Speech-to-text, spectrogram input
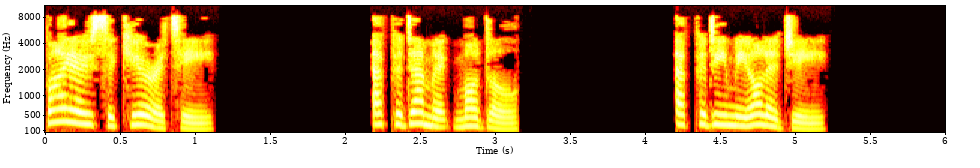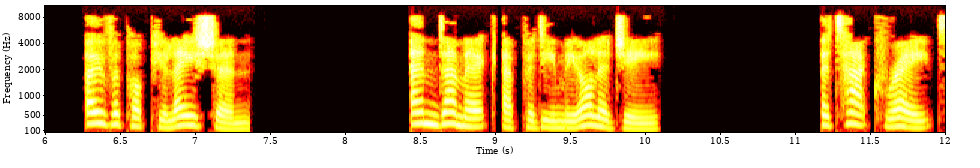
Biosecurity Epidemic model Epidemiology Overpopulation Endemic epidemiology Attack rate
